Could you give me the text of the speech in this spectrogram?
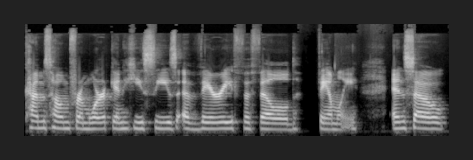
comes home from work and he sees a very fulfilled family. And so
